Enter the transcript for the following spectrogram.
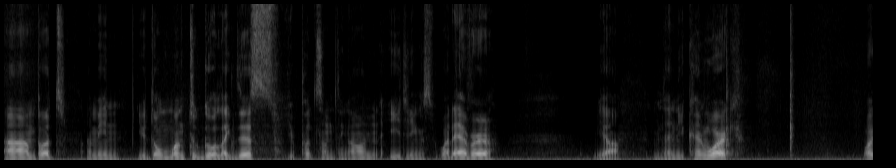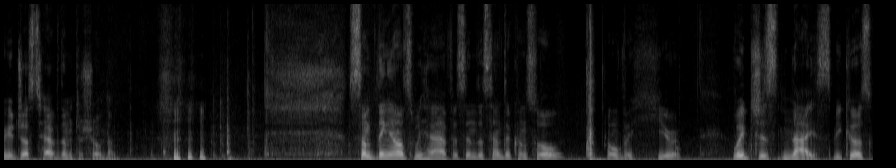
Um, but I mean, you don't want to go like this. You put something on, eating, whatever. Yeah, and then you can work. Or you just have them to show them. Something else we have is in the center console over here, which is nice because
